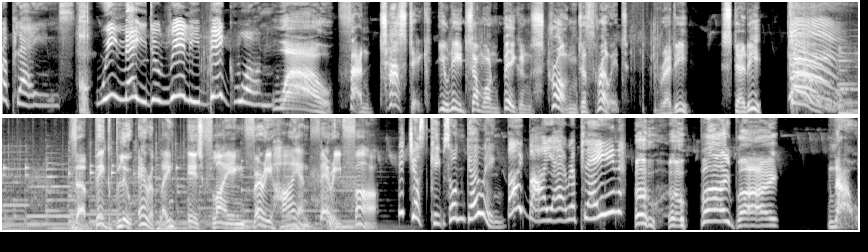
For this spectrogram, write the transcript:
aeroplanes. We made a really big one. Wow! Fantastic! You need someone big and strong to throw it. Ready, steady, The big blue aeroplane is flying very high and very far. It just keeps on going. Bye-bye, aeroplane. Oh, oh, bye-bye. Now,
